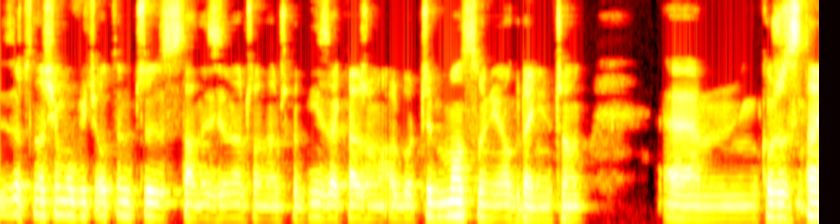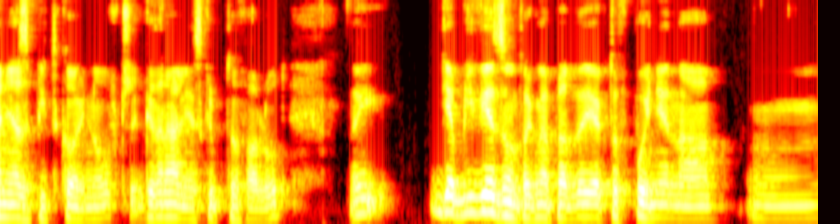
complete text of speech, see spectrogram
y, zaczyna się mówić o tym, czy Stany Zjednoczone na przykład nie zakażą albo czy mocno nie ograniczą korzystania z bitcoinów, czy generalnie z kryptowalut. No i diabli wiedzą tak naprawdę, jak to wpłynie na mm,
